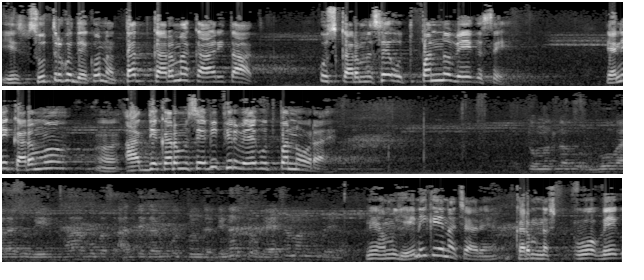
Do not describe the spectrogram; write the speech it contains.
ये सूत्र को देखो ना तत्कर्म कारितात उस कर्म से उत्पन्न वेग से। यानी कर्म आद्य कर्म से भी फिर वेग उत्पन्न हो रहा है। तो मतलब वो वाला जो वेग था वो बस आद्य कर्म को उत्पन्न करके नष्ट हो गया ऐसा मानना पड़ेगा। नहीं हम ये नहीं कहना चाह रहे हैं कर्म नष्ट वो वेग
